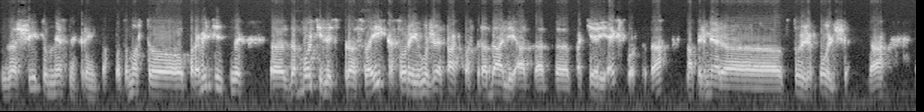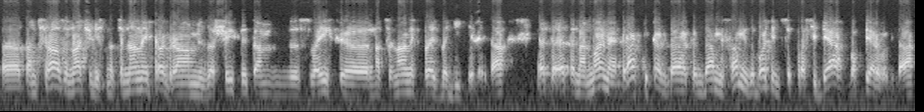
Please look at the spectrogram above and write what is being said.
защиту местных рынков, потому что правительства э, заботились про своих, которые уже так пострадали от, от э, потери экспорта, да, например, э, в той же Польше, да, там сразу начались национальные программы защиты там своих национальных производителей, да, это, это нормальная практика, когда, когда мы сами заботимся про себя, во-первых, да,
